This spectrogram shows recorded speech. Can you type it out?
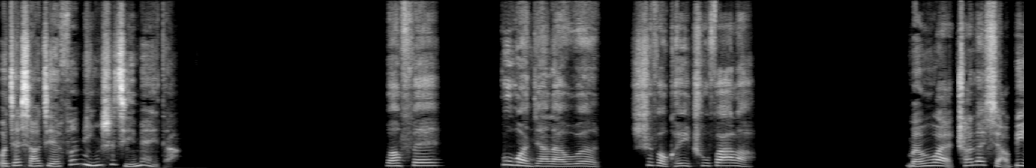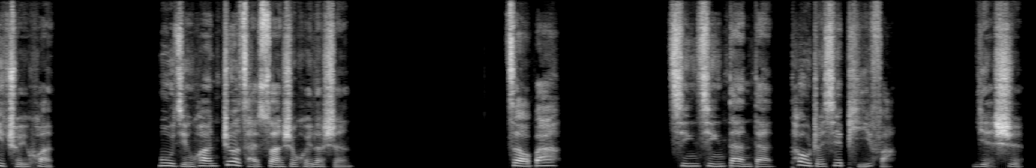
我家小姐分明是极美的。王妃，顾管家来问是否可以出发了。门外传来小婢垂唤，穆景欢这才算是回了神。走吧。清清淡淡，透着些疲乏，也是，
